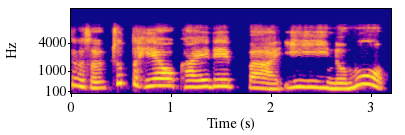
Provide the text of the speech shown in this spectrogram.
例えばそう、ちょっと部屋を変えればいいのも、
